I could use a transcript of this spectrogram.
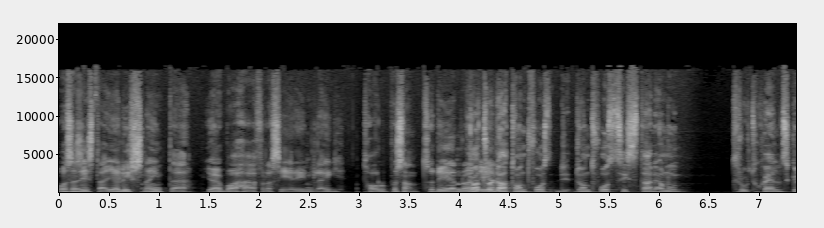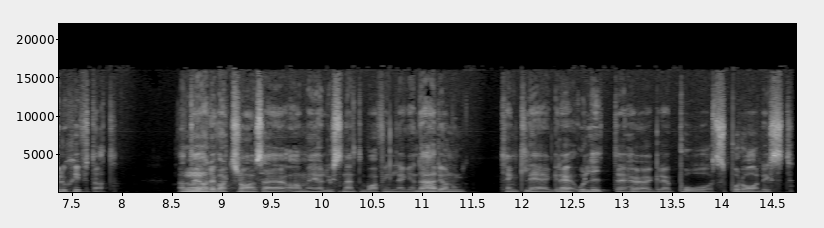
Och sen sista, jag lyssnar inte, jag är bara här för att se er inlägg, 12%. Så det är ändå Jag trodde att de två, de två sista hade jag nog trott själv skulle skiftat. Att det Mm. hade varit snarare så här, ja men jag lyssnar inte bara för inläggen. Det hade jag nog tänkt lägre och lite högre på sporadiskt.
